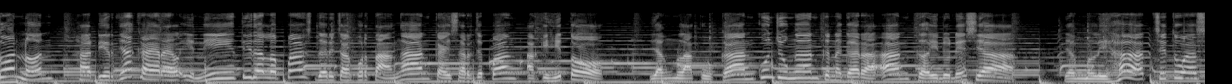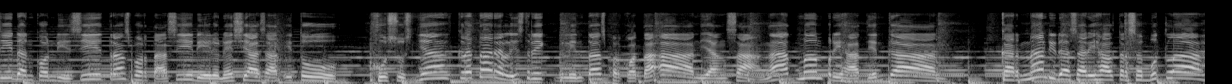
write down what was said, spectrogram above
Konon, hadirnya KRL ini tidak lepas dari campur tangan Kaisar Jepang Akihito yang melakukan kunjungan kenegaraan ke Indonesia yang melihat situasi dan kondisi transportasi di Indonesia saat itu khususnya kereta rel listrik di lintas perkotaan yang sangat memprihatinkan. Karena didasari hal tersebutlah,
